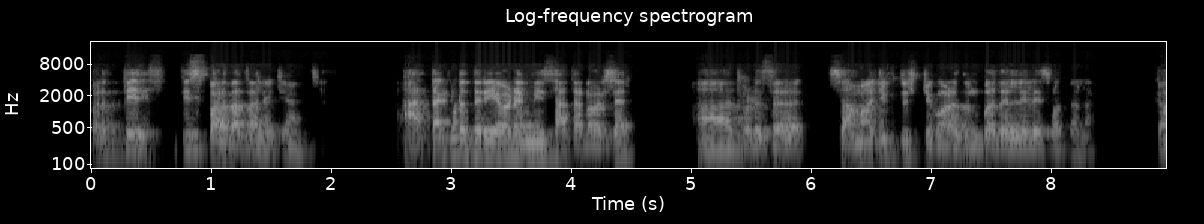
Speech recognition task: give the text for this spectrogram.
परत तेच ती स्पर्धा चालायची आमची. आता कुठंतरी एवढ्या मी सात आठ वर्षात थोडस सामाजिक दृष्टिकोनातून बदललेले स्वतःला. का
